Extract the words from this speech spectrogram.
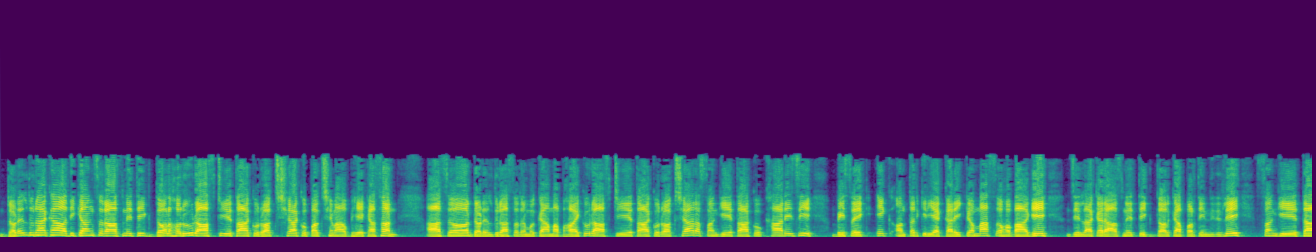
डडेलधुराका अधिकांश राजनीतिक दलहरू राष्ट्रियताको रक्षाको पक्षमा उभिएका छन्। आज डडेलधुरा सदरमुकाममा भएको राष्ट्रियताको रक्षा र संघीयताको खारेजी विषयक एक अन्तर्क्रिया कार्यक्रममा सहभागी जिल्लाका राजनैतिक दलका प्रतिनिधिले संघीयता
